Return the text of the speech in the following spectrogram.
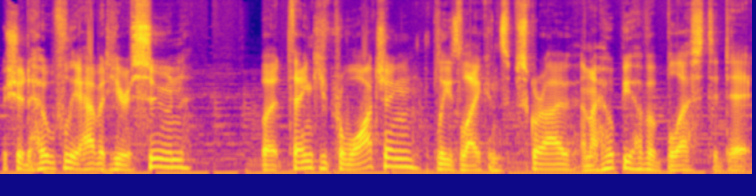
we should hopefully have it here soon, but thank you for watching, please like and subscribe, and I hope you have a blessed day.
